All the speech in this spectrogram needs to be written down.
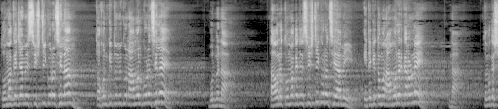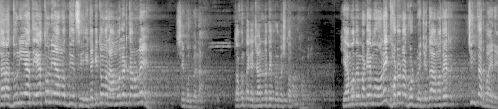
তোমাকে যে আমি সৃষ্টি করেছিলাম, তখন কি তুমি কোনো আমল করেছিলে? বলবে, না। তাহলে তোমাকে যে সৃষ্টি করেছি আমি, এটা কি তোমার আমলের কারণে? না। তোমাকে সারা দুনিয়াতে এত নিয়ামত দিয়েছি, এটা কি তোমার আমলের কারণে? সে বলবে, না। তখন তাকে জান্নাতে প্রবেশ করানো হবে। কিয়ামতের মাঠে এমন অনেক ঘটনা ঘটবে যেটা আমাদের চিন্তার বাইরে।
